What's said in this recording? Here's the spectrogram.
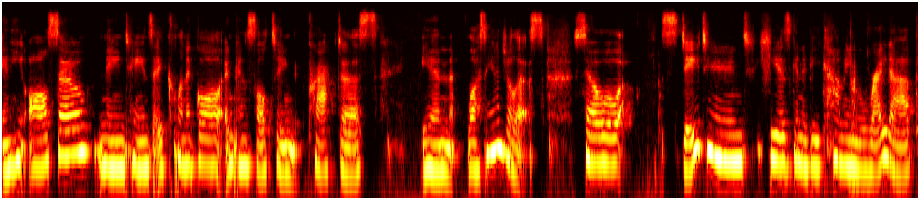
And he also maintains a clinical and consulting practice in Los Angeles. So stay tuned. He is going to be coming right up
